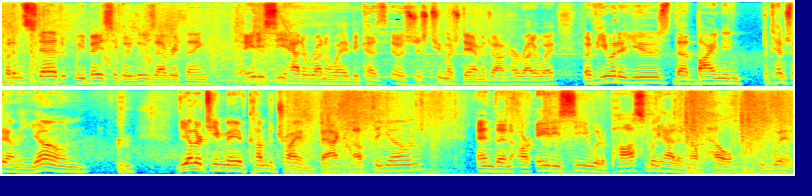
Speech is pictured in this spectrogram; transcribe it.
but instead we basically lose everything. The ADC had to run away because it was just too much damage on her right away. But if he would have used the binding potentially on the Yone, the other team may have come to try and back up the Yone, and then our ADC would have possibly had enough health to win.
